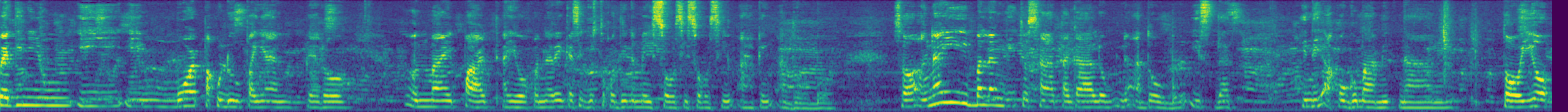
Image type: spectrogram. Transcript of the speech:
pwede niyong i-more pakulo pa yan. Pero on my part, ayoko na rin kasi gusto ko din na may saucy-saucy yung aking adobo. So, ang naiiba lang dito sa Tagalog na adobo is that hindi ako gumamit ng toyo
